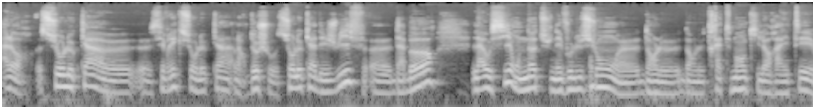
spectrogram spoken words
Alors, sur le cas, euh, euh, c'est vrai que sur le cas, alors deux choses. Sur le cas des Juifs, euh, d'abord, là aussi, on note une évolution dans, le, dans le traitement qui leur a été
